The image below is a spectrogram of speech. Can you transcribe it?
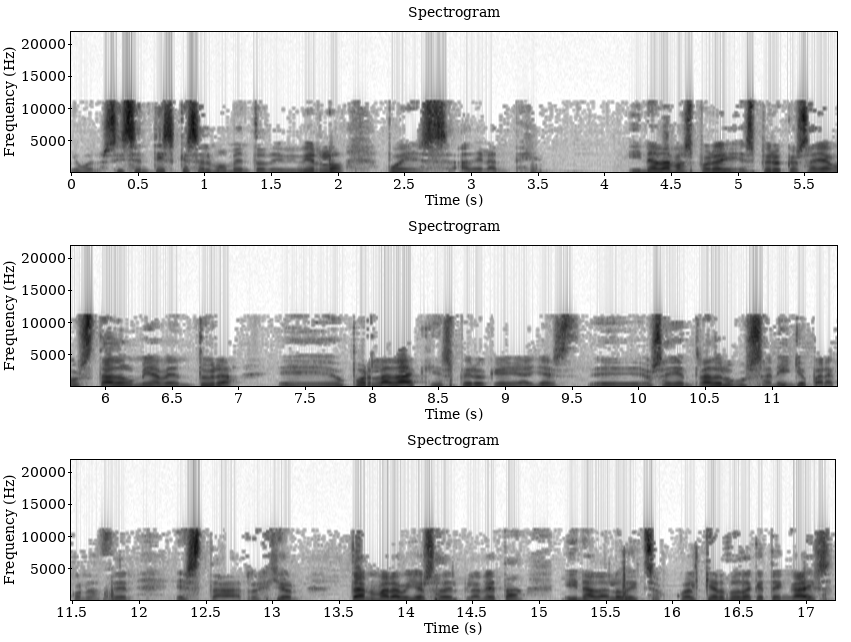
y bueno, si sentís que es el momento de vivirlo, pues adelante. Y nada más por hoy. Espero que os haya gustado mi aventura eh, por la DAC y espero que hayáis, os haya entrado el gusanillo para conocer esta región tan maravillosa del planeta. Y nada, lo dicho, cualquier duda que tengáis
